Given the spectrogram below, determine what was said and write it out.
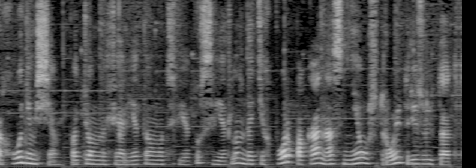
Проходимся по темно-фиолетовому цвету светлым до тех пор, пока нас не устроит результат.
